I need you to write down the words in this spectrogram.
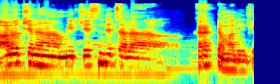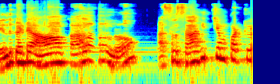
ఆలోచన మీరు చేసిందే చాలా కరెక్ట్ అమ్మా దీంట్లో. ఎందుకంటే ఆ కాలంలో అసలు సాహిత్యం పట్ల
